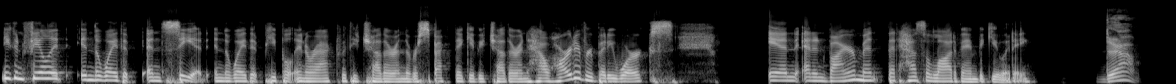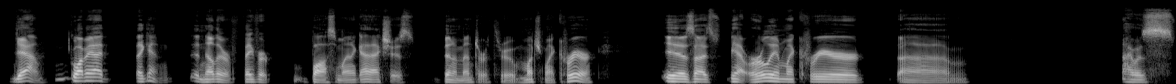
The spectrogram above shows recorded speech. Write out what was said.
you can feel it in the way that and see it in the way that people interact with each other and the respect they give each other and how hard everybody works in an environment that has a lot of ambiguity. Yeah, yeah. Well, I mean, I, again, another favorite boss of mine, a guy actually has been a mentor through much of my career, is I was, yeah, early in my career, um, I was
